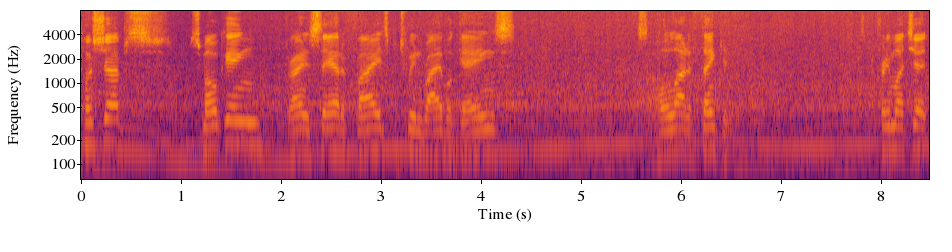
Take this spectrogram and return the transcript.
push-ups, smoking, trying to stay out of fights between rival gangs, it's a whole lot of thinking. That's pretty much it.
